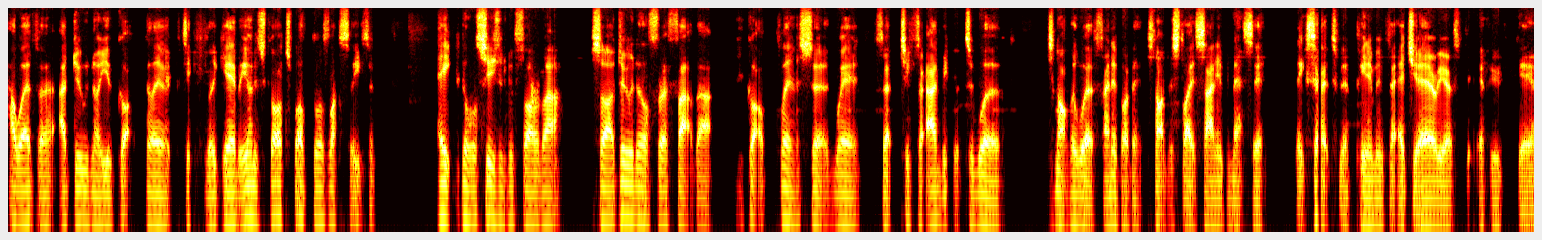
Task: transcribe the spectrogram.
However, I do know you've got to play a particular game. He only scored twelve goals last season, eight goal season before that. So I do know for a fact that you've got to play a certain way for, to, for Andy Cook to work. It's not going to work for anybody. It's not just like signing Messi, except to pin him in for edge areas every game.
